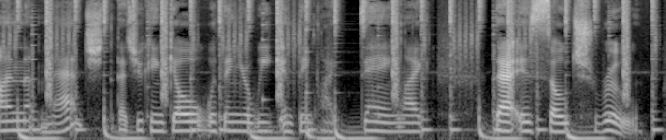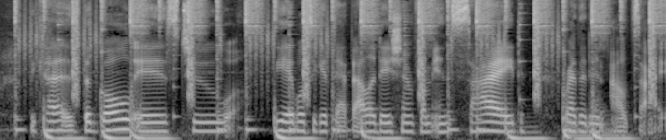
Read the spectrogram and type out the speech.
unmatched, that you can go within your week and think like, dang, like that is so true. Because the goal is to be able to get that validation from inside rather than outside.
